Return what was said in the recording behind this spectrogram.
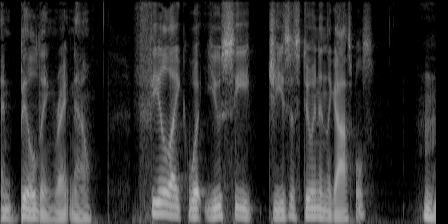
and building right now feel like what you see Jesus doing in the Gospels? Hmm.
